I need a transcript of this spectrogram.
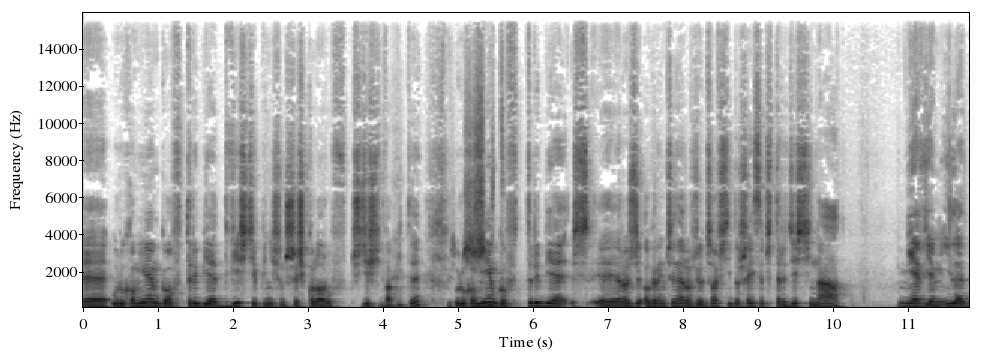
E, uruchomiłem go w trybie 256 kolorów, 32 bity. Uruchomiłem go w trybie ograniczenia rozdzielczości do 640 na nie wiem ile,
